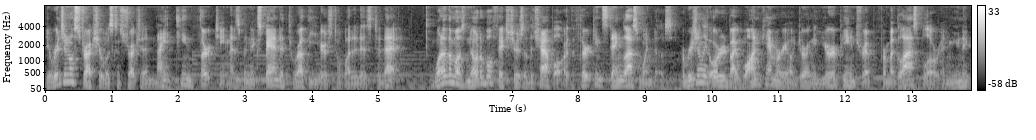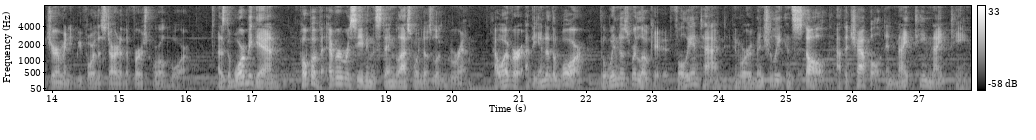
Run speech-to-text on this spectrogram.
The original structure was constructed in 1913 and has been expanded throughout the years to what it is today. One of the most notable fixtures of the chapel are the 13 stained glass windows, originally ordered by Juan Camarillo during a European trip from a glassblower in Munich, Germany before the start of the First World War. As the war began, hope of ever receiving the stained glass windows looked grim. However, at the end of the war, the windows were located fully intact and were eventually installed at the chapel in 1919.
